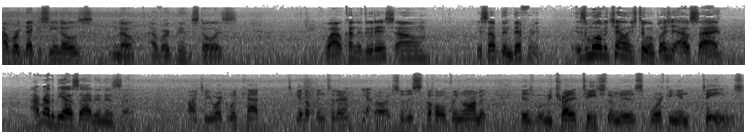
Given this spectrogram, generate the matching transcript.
I worked at casinos, you know, I worked in stores. Why I've come to do this? Um, it's something different. It's more of a challenge too, and plus you're outside. I'd rather be outside than inside. All right, so you're working with Cat to get up into there? Yeah. All right, so this is the whole thing on it, is what we try to teach them is working in teams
